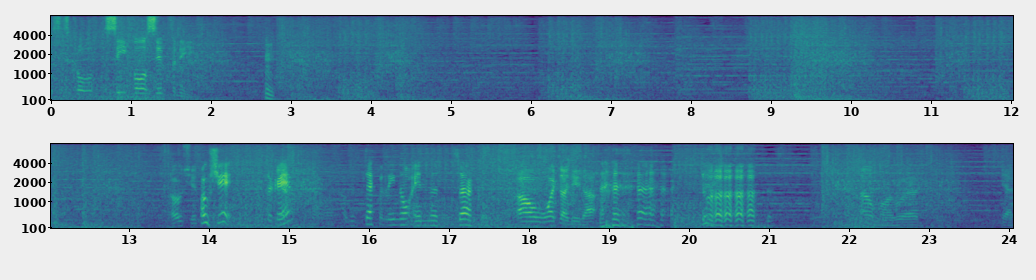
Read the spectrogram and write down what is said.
This is called the C4 Symphony. Oh shit. Oh shit! It's okay. I was definitely not in the circle. Oh, why did I do that? oh my word. Yeah,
